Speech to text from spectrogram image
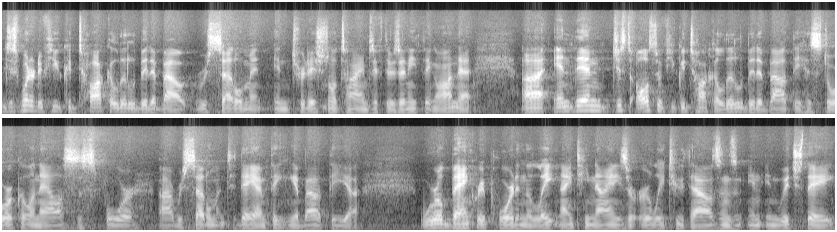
just wondered if you could talk a little bit about resettlement in traditional times, if there's anything on that. Uh, and then just also if you could talk a little bit about the historical analysis for uh, resettlement today. I'm thinking about the uh, World Bank report in the late 1990s or early 2000s in, in which they,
